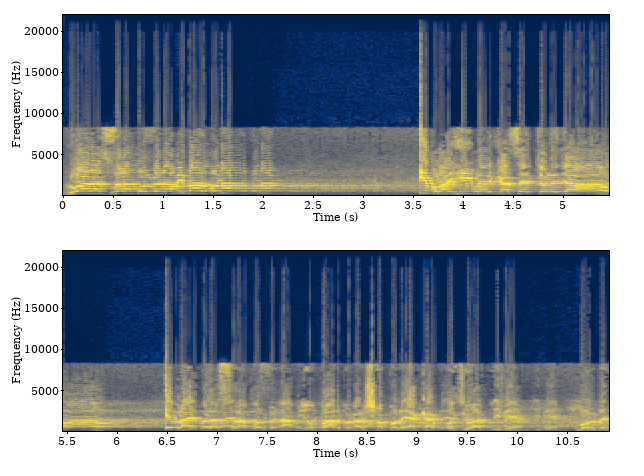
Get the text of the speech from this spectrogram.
নুয়ালাম বলবেন, আমি পারব না। ইব্রাহিমের কাছে চলে যাও। ইব্রাহিম আলাহাম বলবেন, আমিও পারব না, সকলে এক এক অজুহাত দিবেন। বলবেন,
